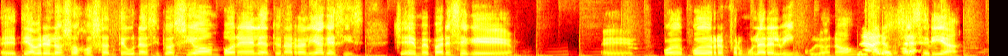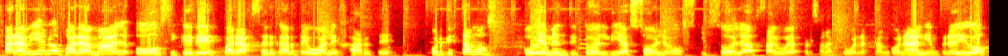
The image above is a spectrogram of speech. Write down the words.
eh, te abre los ojos ante una situación, ponele ante una realidad que decís, che, me parece que eh, puedo, puedo, reformular el vínculo, ¿no? Claro, sería. Para bien o para mal, o si querés, para acercarte o alejarte porque estamos obviamente todo el día solos y solas, salvo las personas que, bueno, están con alguien, pero digo,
